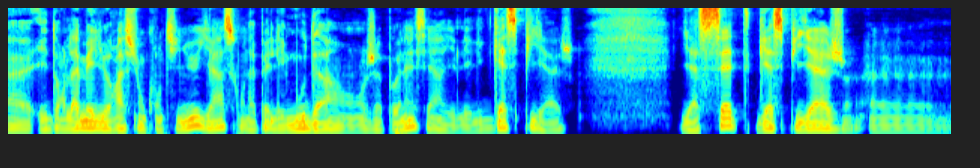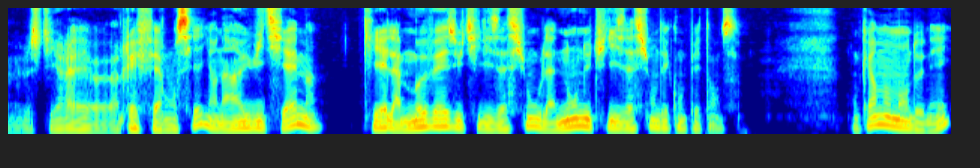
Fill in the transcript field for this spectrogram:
Euh, et dans l'amélioration continue, il y a ce qu'on appelle les muda en japonais, c'est-à-dire les, gaspillages. Il y a sept gaspillages, euh, je dirais, référenciés. Il y en a un huitième qui est la mauvaise utilisation ou la non-utilisation des compétences. Donc à un moment donné,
